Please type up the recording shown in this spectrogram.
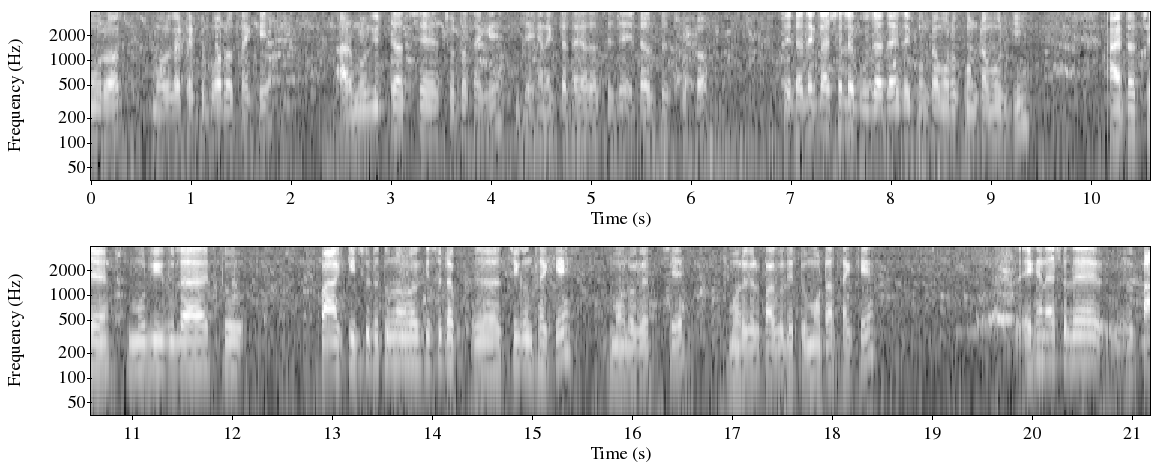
মোরগ মোরগটা একটু বড় থাকে। আর মুরগিটা হচ্ছে ছোট থাকে, যেখানে একটা দেখা যাচ্ছে যে এটা হচ্ছে ছোট। এটা দেখলে আসলে বোঝা যায় যে কোনটা মোরগ, কোনটা মুরগি। আর এটা হচ্ছে মুরগিগুলা একটু পা কিছুটা তুলনামূলক কিছুটা চিকন থাকে। মোরগের চেয়ে মোরগের পাগুলো একটু মোটা থাকে। তো এখানে আসলে পা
